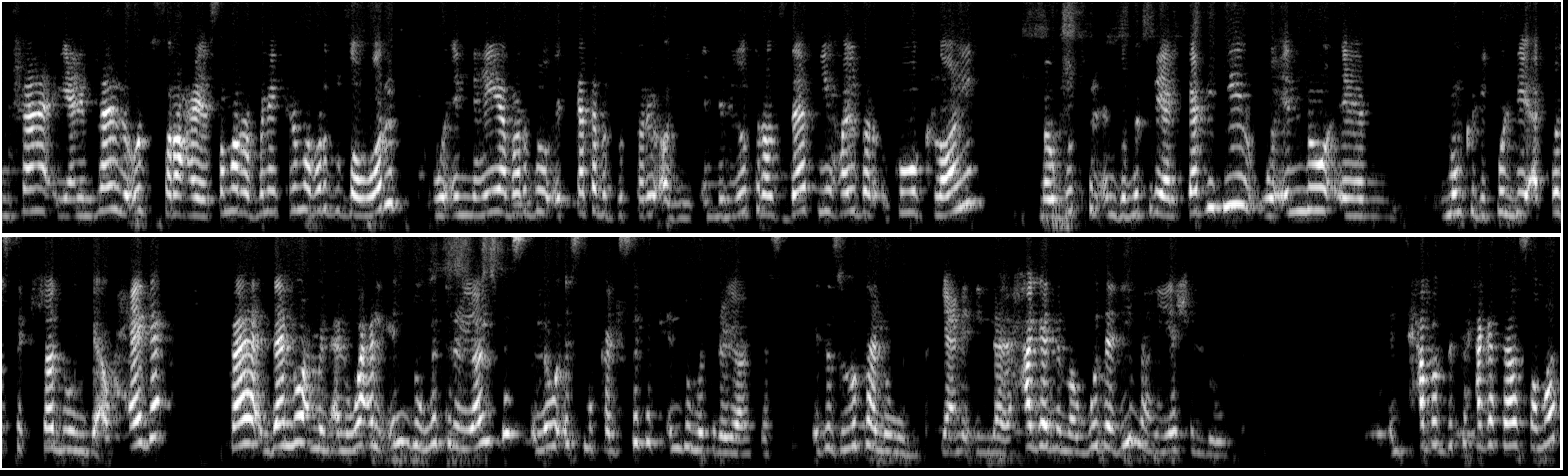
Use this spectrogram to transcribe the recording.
مش أنا يعني مش أنا اللي قلت الصراحة هي سمر ربنا يكرمها برضو دورت وإن هي برضو اتكتبت بالطريقة دي إن ال uterus ده فيه hyperechoic line موجود في ال endometrial cavity وإنه ممكن يكون ليه acoustic shadowing أو حاجة فده نوع من أنواع ال endometritis اللي هو اسمه calcific endometritis it is not loop يعني الحاجة اللي موجودة دي ما هياش ال loop أنت حابة تضيفي حاجة فيها سمر؟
